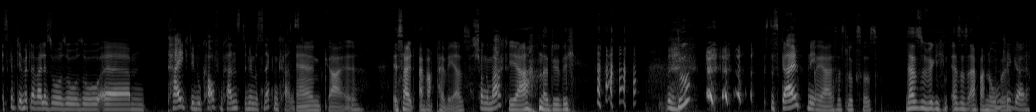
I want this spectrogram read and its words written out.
Es gibt ja mittlerweile so, so, so ähm, Teig, den du kaufen kannst, den du snacken kannst. And geil. Ist halt einfach pervers. Hast du schon gemacht? Ja, natürlich. du? Ist das geil? Nee. Ja, es ist Luxus. Das ist wirklich, es ist einfach nobel. Okay, geil.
